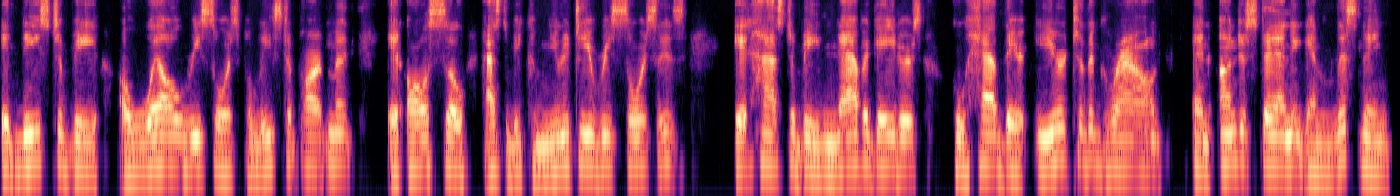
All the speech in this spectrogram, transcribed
It needs to be a well resourced police department. It also has to be community resources. It has to be navigators who have their ear to the ground and understanding and listening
